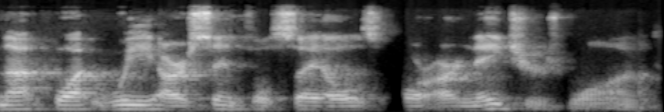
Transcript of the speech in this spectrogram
not what we, our sinful selves, or our natures want.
